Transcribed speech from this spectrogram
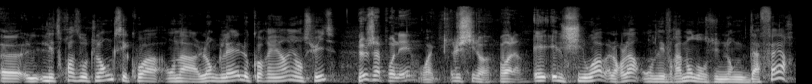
Euh, les trois autres langues, c'est quoi? On a l'anglais, le coréen et ensuite? Le japonais, Ouais. le chinois, voilà. et, et le chinois. Alors là, on est vraiment dans une langue d'affaires,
